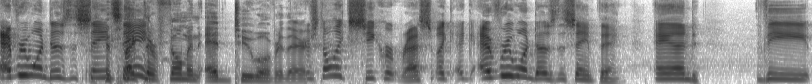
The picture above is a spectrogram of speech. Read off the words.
everyone does the same It's thing. like they're filming Ed two over there. There's no like secret rest. Like, like everyone does the same thing, and the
